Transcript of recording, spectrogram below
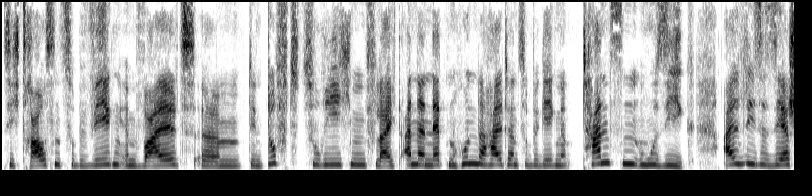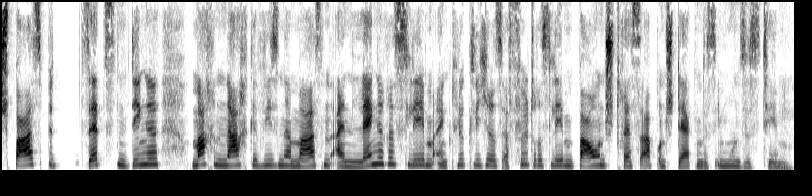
sich draußen zu bewegen im Wald, ähm, den Duft zu riechen, vielleicht anderen netten Hundehaltern zu begegnen, tanzen, Musik. All diese sehr spaßbesetzten Dinge machen nachgewiesenermaßen ein längeres Leben, ein glücklicheres, erfüllteres Leben, bauen Stress ab und stärken das Immunsystem. Mhm.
